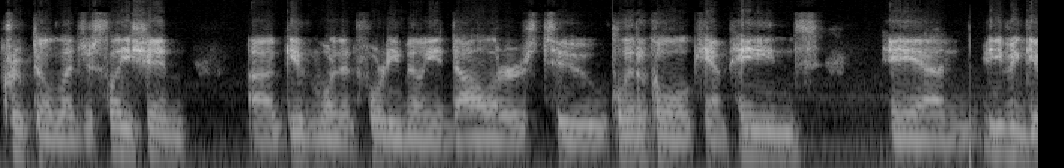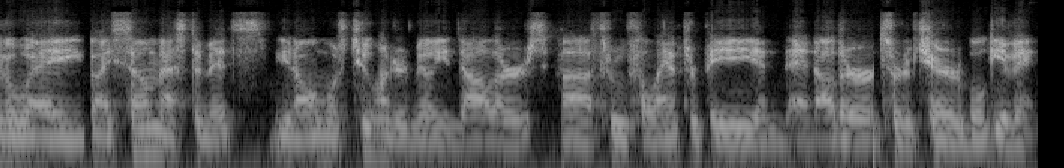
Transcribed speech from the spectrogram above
crypto legislation, uh, give more than $40 million to political campaigns and even give away, by some estimates, you know, almost $200 million uh, through philanthropy and, and other sort of charitable giving.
